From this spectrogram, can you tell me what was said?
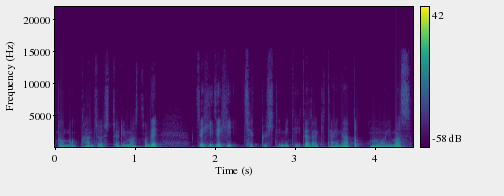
どんどん誕生しておりますので、ぜひぜひチェックしてみていただきたいなと思います。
